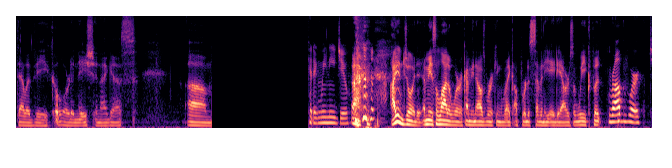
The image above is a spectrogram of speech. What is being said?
that would be coordination, I guess. Um, Kidding, we need you. I enjoyed it. I mean, it's a lot of work. I mean, I was working like upward of 70, 80 hours a week, but Rob worked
